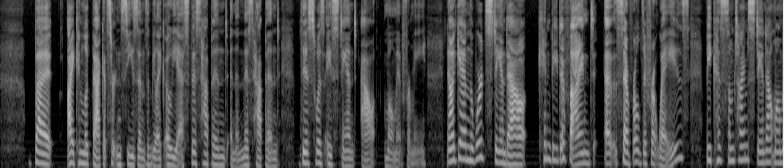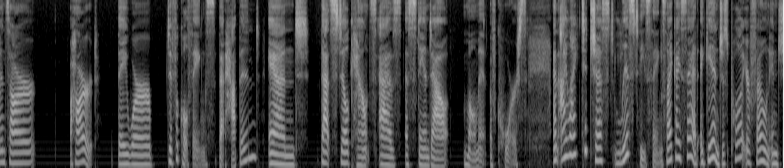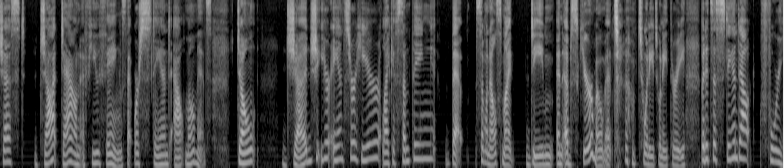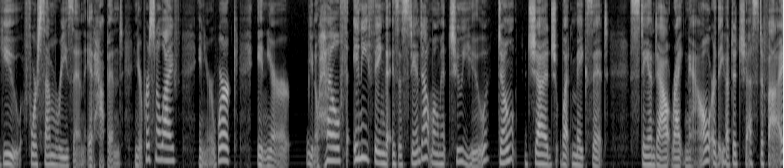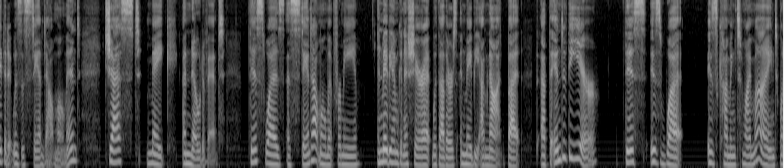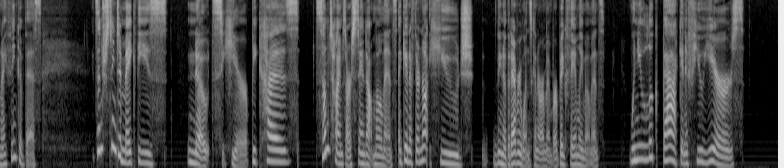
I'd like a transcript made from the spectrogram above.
But I can look back at certain seasons and be like, oh, yes, this happened and then this happened. This was a standout moment for me. Now, again, the word standout can be defined uh, several different ways because sometimes standout moments are hard. They were difficult things that happened, and that still counts as a standout moment, of course. And I like to just list these things. Like I said, again, just pull out your phone and just jot down a few things that were standout moments. Don't judge your answer here. Like if something that someone else might deem an obscure moment of 2023, but it's a standout for you for some reason. It happened in your personal life, in your work, in your you know, health, anything that is a standout moment to you, don't judge what makes it stand out right now or that you have to justify that it was a standout moment. Just make a note of it. This was a standout moment for me, and maybe I'm going to share it with others, and maybe I'm not. But at the end of the year, this is what is coming to my mind when I think of this. It's interesting to make these notes here because sometimes our standout moments, again, if they're not huge, you know, that everyone's going to remember, big family moments, when you look back in a few years,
